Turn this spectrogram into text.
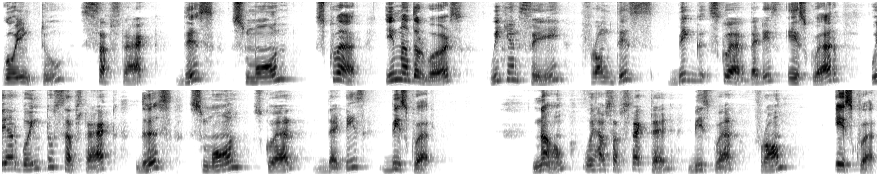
going to subtract this small square. In other words we can say from this big square that is a square we are going to subtract this small square that is b square. Now we have subtracted b square from a square.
